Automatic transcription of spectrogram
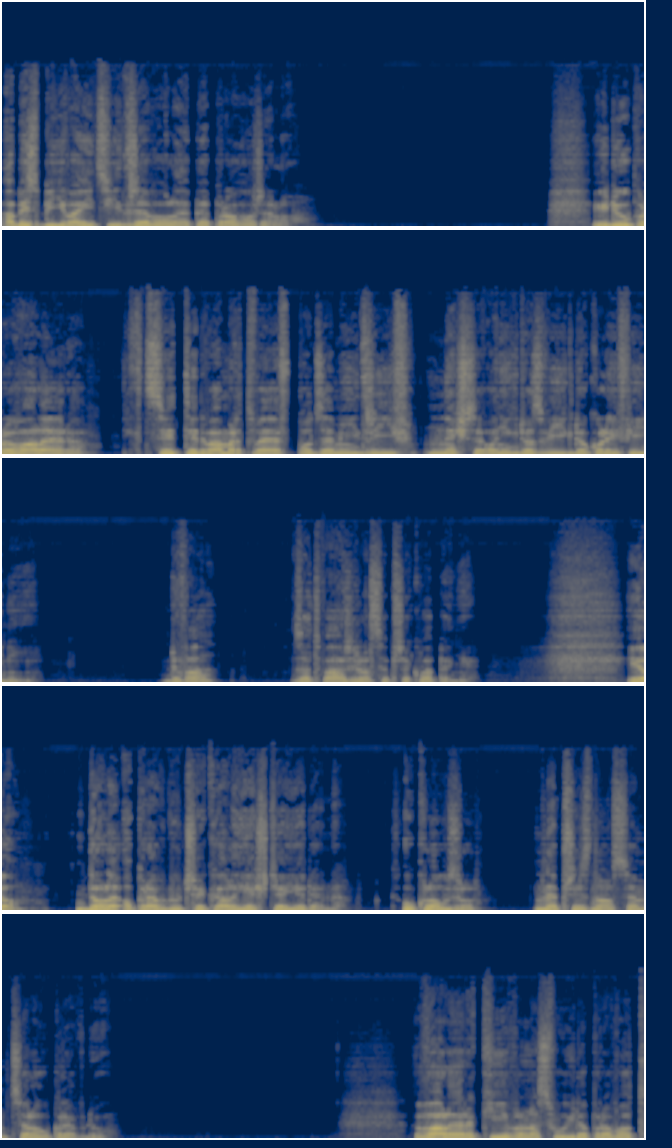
aby zbývající dřevo lépe prohořelo. Jdu pro Valéra. Chci ty dva mrtvé v podzemí dřív, než se o nich dozví kdokoliv jiný. Dva? Zatvářila se překvapeně. Jo, dole opravdu čekal ještě jeden. Uklouzl. Nepřiznal jsem celou pravdu. Valer kývl na svůj doprovod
